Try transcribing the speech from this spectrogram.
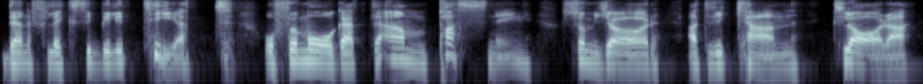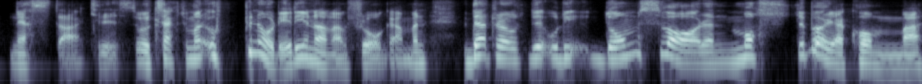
den flexibilitet och förmåga till anpassning som gör att vi kan klara nästa kris. Och exakt hur man uppnår det, det är en annan fråga. Men där tror jag, och de svaren måste börja komma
